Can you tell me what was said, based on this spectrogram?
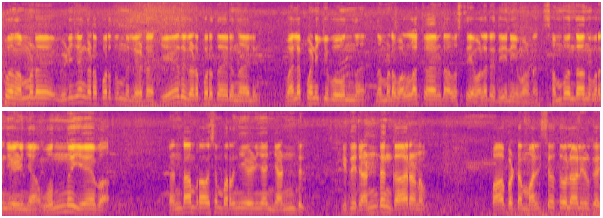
ഇപ്പോൾ നമ്മുടെ വിഴിഞ്ഞം കടപ്പുറത്തൊന്നുമില്ല കേട്ടോ. ഏത് കടപ്പുറത്തായിരുന്നാലും വലപ്പണിക്ക് പോകുന്ന നമ്മുടെ വള്ളക്കാരുടെ അവസ്ഥയെ വളരെ ദയനീയമാണ്. സംഭവം എന്താണെന്ന് പറഞ്ഞു കഴിഞ്ഞാൽ ഒന്ന് ഏവ. രണ്ടാം പ്രാവശ്യം പറഞ്ഞു കഴിഞ്ഞാൽ ഞണ്ട്. ഇത് രണ്ടും കാരണം പാവപ്പെട്ട മത്സ്യത്തൊഴിലാളികൾക്ക്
